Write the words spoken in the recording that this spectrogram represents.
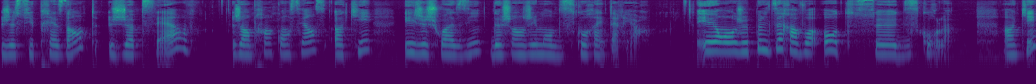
je suis présente, j'observe, j'en prends conscience, OK, et je choisis de changer mon discours intérieur. Et je peux le dire à voix haute, ce discours-là. OK?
